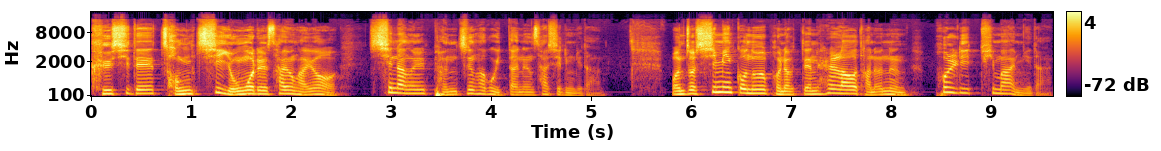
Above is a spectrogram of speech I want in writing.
그 시대 정치 용어를 사용하여 신앙을 변증하고 있다는 사실입니다. 먼저 시민권으로 번역된 헬라어 단어는 폴리튀마입니다.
